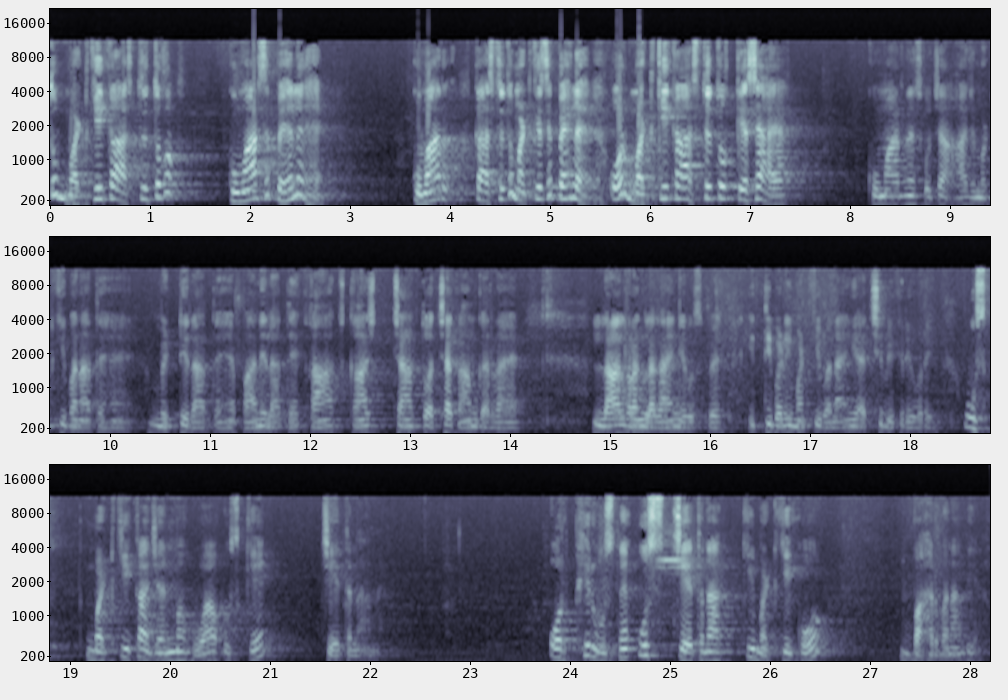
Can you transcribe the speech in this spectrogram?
तो मटकी का अस्तित्व तो कुमार से पहले है। कुमार का अस्तित्व मटके से पहले है, और मटकी का अस्तित्व कैसे आया? कुमार ने सोचा, आज मटकी बनाते हैं, मिट्टी लाते हैं, पानी लाते हैं, कांच कांच, चाक तो अच्छा काम कर रहा है। लाल रंग लगाएँगे उस पर इतनी बड़ी मटकी बनाएँगे, अच्छी बिक्री हो रही। उस मटकी का जन्म हुआ उसके चेतना में। और फिर उसने उस चेतना की मटकी को बाहर बना दिया।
